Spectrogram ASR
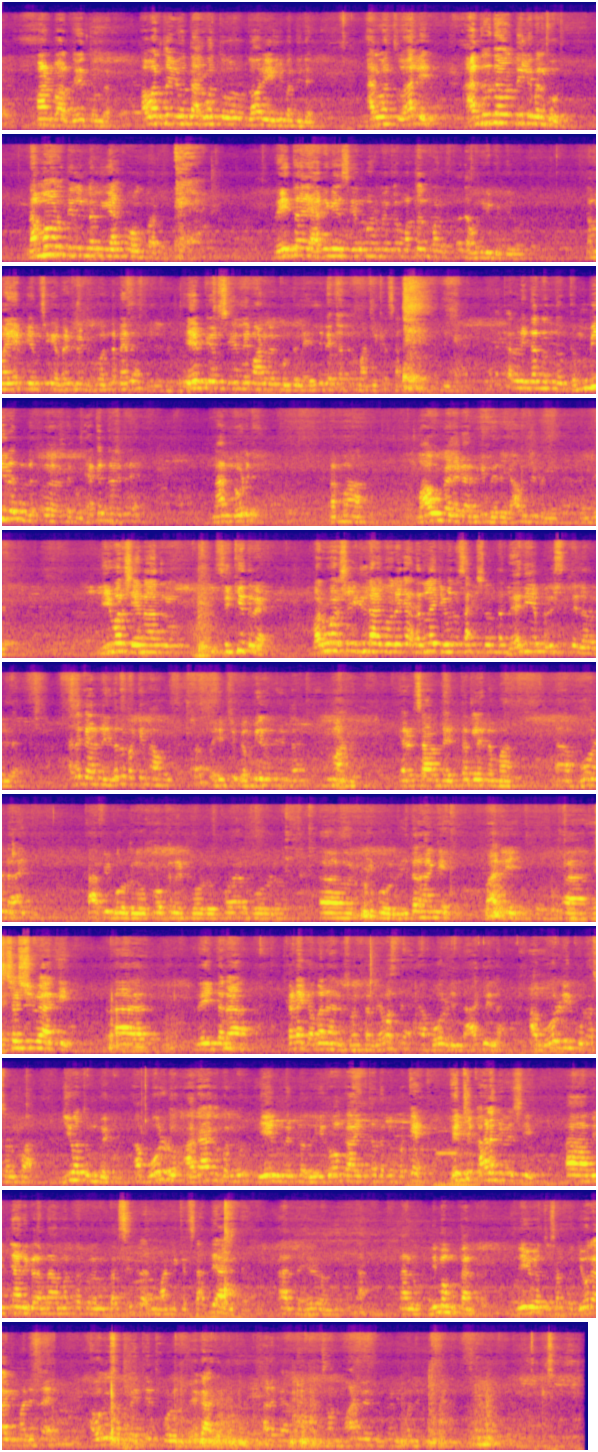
ಮಾಡಬಾರ್ದು ಅಂತಂದ್ರೆ ಅವತ್ತು ಇವತ್ತು ಅರವತ್ತು ಲಾರಿ ಇಲ್ಲಿ ಬಂದಿದೆ. ಅರವತ್ತು ಲಾರಿ ಆಂಧ್ರದವ್ರದ್ದು ಇಲ್ಲಿ ಬರ್ಬೋದು. ನಮ್ಮವ್ರದ್ದು ನಮಗೆ ಯಾಕೆ ಹೋಗ್ಬಾರ್ದು? ರೈತ ಯಾರಿಗೆ ಸೇಲ್ ಮಾಡಬೇಕು ಮತ್ತೊಂದು ಮಾಡಬೇಕು ಅದು ಅವನಿಗೆ ಬಿಟ್ಟಿರುವಂಥದ್ದು ನಮ್ಮ ಎ ಪಿ ಎಂ ಸಿಗೆ ಅಮೆಂಡ್ಮೆಂಟ್ ಬಂದ ಮೇಲೆ ಎ ಪಿ ಎಂ ಸಿಯಲ್ಲಿ ಮಾಡಬೇಕು ಅಂತಲ್ಲ, ಎಲ್ಲಿ ಬೇಕಾದರೂ ಮಾಡಲಿಕ್ಕೆ ಸಾಧ್ಯ ಕಾರಣ ಇದನ್ನೊಂದು ಗಂಭೀರ ಯಾಕಂತ ಹೇಳಿದ್ರೆ, ನಾನು ನೋಡಿದೆ, ನಮ್ಮ ಮಾವು ಬೆಳೆಗಾರರಿಗೆ ಬೇರೆ ಯಾವುದೇ ಬೆಳೆ. ಈ ವರ್ಷ ಏನಾದರೂ ಸಿಕ್ಕಿದ್ರೆ, ಬರುವ ವರ್ಷ ಇಲ್ಲಾಗುವವರೆಗೆ ಅದರಲ್ಲೇ ಜೀವನ ಸಾಗಿಸುವಂತ ದಯನೀಯ ಪರಿಸ್ಥಿತಿಯಲ್ಲಿ ಅವರಿದ್ದಾರೆ. ಆದ ಕಾರಣ ಇದರ ಬಗ್ಗೆ ನಾವು ಸ್ವಲ್ಪ ಹೆಚ್ಚು ಗಂಭೀರತೆಯಿಂದ ಮಾಡಬೇಕು. ಎರಡು ಸಾವಿರದ ಎಂಟರಲ್ಲಿ ನಮ್ಮ ಬೋರ್ಡ್ ಆಯಿತು. Coffee board, coconut board coir board tea board, ಇದರ ಹಾಗೆ ಭಾರಿ ಯಶಸ್ವಿಯಾಗಿ ರೈತರ ಕಡೆ ಗಮನ ಹರಿಸುವಂಥ ವ್ಯವಸ್ಥೆ ಆ ಬೋರ್ಡಿಂದ ಆಗಲಿಲ್ಲ. ಆ ಬೋರ್ಡಿಗೆ ಕೂಡ ಸ್ವಲ್ಪ ಜೀವ ತುಂಬಬೇಕು. ಆ ಬೋರ್ಡು ಆಗಾಗ ಬಂದು ಏನು ಇರ್ತದೆ ಈ ಇಂಥದ್ರ ಬಗ್ಗೆ ಹೆಚ್ಚು ಕಾಳಜಿ ವಹಿಸಿ ವಿಜ್ಞಾನಿಗಳನ್ನ ಮತ್ತೊಬ್ಬರನ್ನು ತರಿಸಿದ್ರೆ ಅದು ಮಾಡಲಿಕ್ಕೆ ಸಾಧ್ಯ ಆಗುತ್ತೆ ಅಂತ ಹೇಳುವಂಥದ್ದನ್ನು ನಾನು ನಿಮ್ಮ ಮುಖಾಂತರ ನೀವು ಇವತ್ತು ಸ್ವಲ್ಪ ಜೋರಾಗಿ ಮಾಡಿದರೆ ಅವರು ಸ್ವಲ್ಪ ಎಚ್ಚೆತ್ತುಕೊಳ್ಳೋದು ಬೇಗ ಆಗುತ್ತೆ ಅದಕ್ಕೆ ಮಾಡಬೇಕು ಅಂತ ನಿಮ್ಮಲ್ಲಿ.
